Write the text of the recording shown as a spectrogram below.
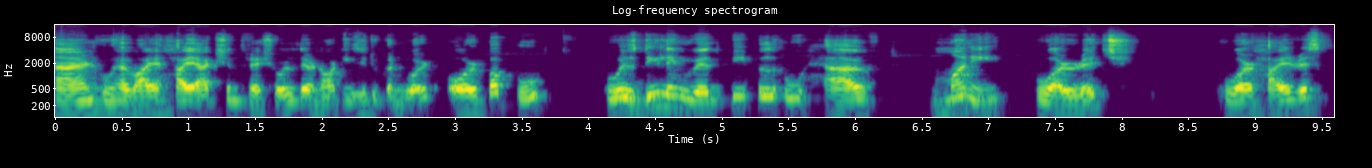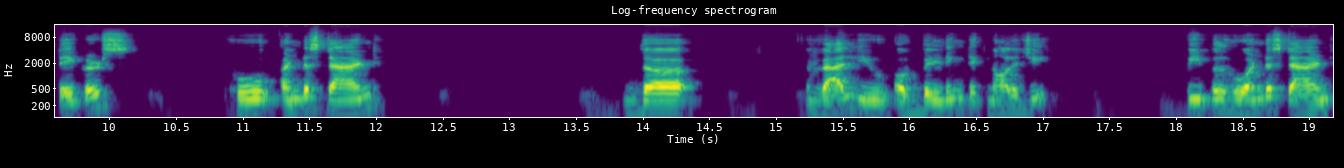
and who have a high action threshold, they're not easy to convert, or Pappu who is dealing with people who have money, who are rich, who are high risk takers, who understand the value of building technology. People who understand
